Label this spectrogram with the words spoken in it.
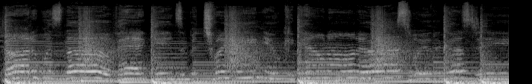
Thought it was love, had kids in between. You can count on us, we're custody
